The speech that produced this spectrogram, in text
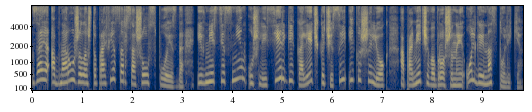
Зая обнаружила, что профессор сошел с поезда, и вместе с ним ушли серьги, колечко, часы и кошелек, опрометчиво брошенные Ольгой на столике.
